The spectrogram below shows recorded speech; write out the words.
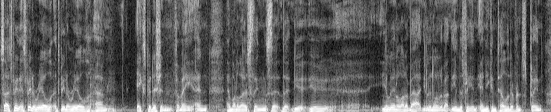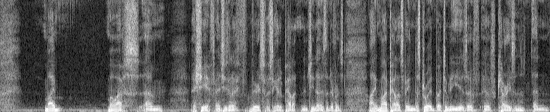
so it's been it's been a real it's been a real um, expedition for me, and and one of those things that that you you uh, you learn a lot about. You learn a lot about the industry, and, and you can tell the difference between my my wife's. Um, a chef, and she's got a very sophisticated palate, and she knows the difference. I think my palate's been destroyed by too many years of, of curries and, and,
